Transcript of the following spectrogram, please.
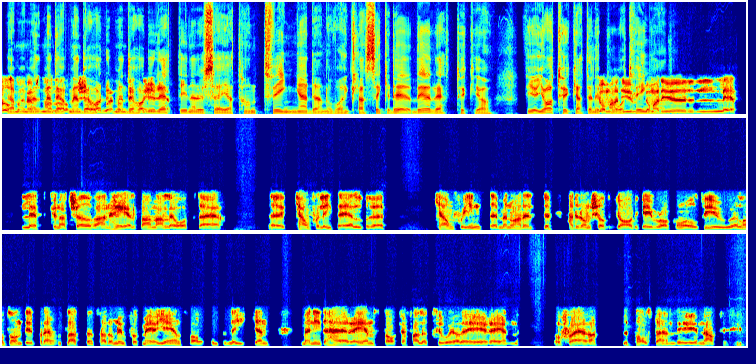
Ja, men, men, men, det, men, det har, men det har du rätt i när du säger att han tvingar den att vara en klassiker. Det, det är rätt tycker jag. För jag, tycker att den är De hade, ju, påtvingad. de hade ju lätt, lätt kunnat köra en helt annan låt där. Eh, kanske lite äldre, kanske inte. Men de hade, hade de kört God gave rock and roll to you eller något sånt på den platsen så hade de nog fått mer gensvar från publiken. Men i det här enstaka fallet tror jag det är ren och skär att Paul Stanley är narcissist.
